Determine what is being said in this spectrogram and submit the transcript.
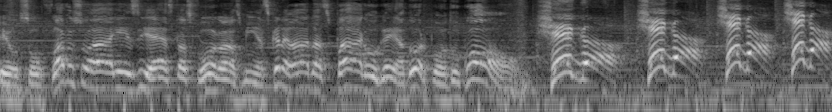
Eu sou Flávio Soares e estas foram as minhas caneladas para o ganhador.com. Chega! Chega! Chega! Chega!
